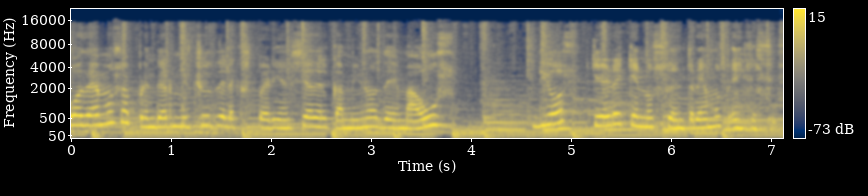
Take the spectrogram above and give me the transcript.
Podemos aprender mucho de la experiencia del camino de Maús. Dios quiere que nos centremos en Jesús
